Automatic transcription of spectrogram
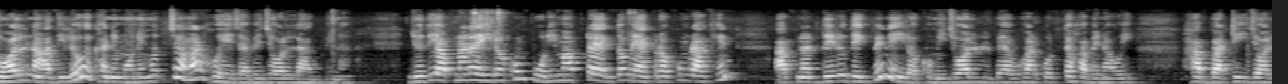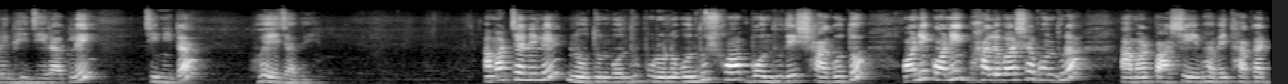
জল না দিলেও এখানে মনে হচ্ছে আমার হয়ে যাবে, জল লাগবে না। যদি আপনারা এই রকম পরিমাপটা একদম একরকম রাখেন, আপনাদেরও দেখবেন এই রকমই জল ব্যবহার করতে হবে না। ওই হাফ বাটি জলে ভিজিয়ে রাখলেই চিনিটা হয়ে যাবে। আমার চ্যানেলে নতুন বন্ধু, পুরনো বন্ধু, সব বন্ধুদের স্বাগত। অনেক অনেক ভালোবাসা বন্ধুরা আমার পাশে এভাবে থাকার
